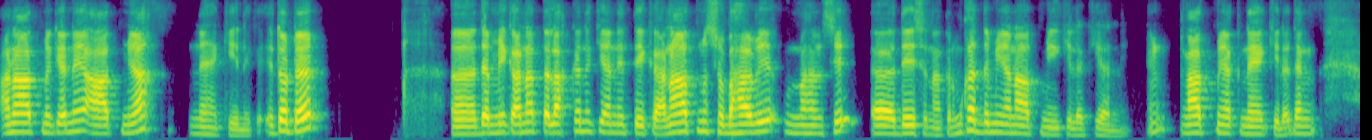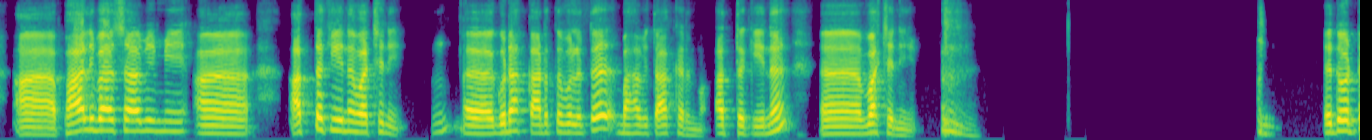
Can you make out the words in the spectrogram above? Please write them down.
අනාත්ම කැනේ ආත්මයක් නැහැ කියන එක. එතොට දැ මේ අනත්ත ලක්කන කියන්නෙත් ඒක අනාත්ම ස්වභාවය උන්වහන්සේ දේශනා කර මොකක්දම අනාත්මය කියලා කියන්නේ. ආත්මයක් නෑ කියල දැන් පාලි භාෂාව මේ අත්ත කියන වචනේ ගොඩක් අර්ථවලට භාවිතා කරනවා. අත්ත කියන වචනී. එතෝට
